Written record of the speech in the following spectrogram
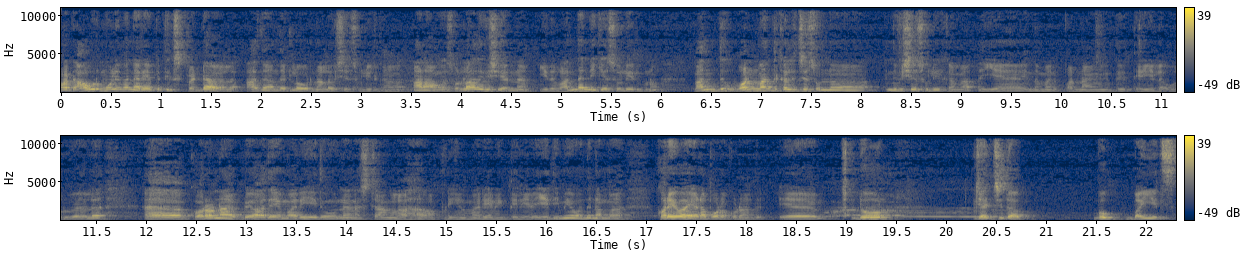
பட் அவர் மூலிமா நிறைய பேத்துக்கு ஸ்ப்ரெட் ஆகலை. அது அந்த இடத்துல ஒரு நல்ல விஷயம் சொல்லியிருக்காங்க. ஆனால் அவங்க சொல்லாத விஷயம் என்ன? இது வந்த அன்றைக்கே சொல்லியிருக்கணும். வந்து ஒன் மந்த் கழிச்சு சொன்ன இந்த விஷயம் சொல்லியிருக்காங்க. ஏன் இந்த மாதிரி பண்ணாங்க? இது தெரியல. ஒருவேளை கொரோனா எப்படியோ அதே மாதிரி எதுவும் நினச்சிட்டாங்களா? அப்படிங்கிற மாதிரி எனக்கு தெரியல. எதுவுமே வந்து நம்ம குறைவாக எடை போடக்கூடாது. Don't judge the book by its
